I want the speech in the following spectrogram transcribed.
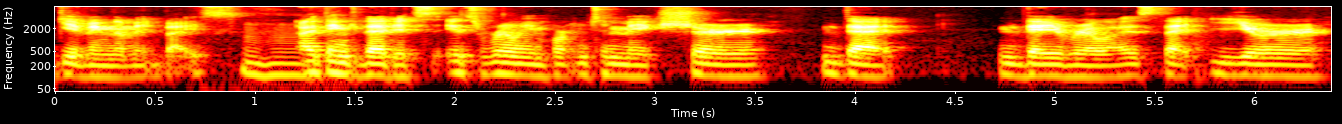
giving them advice Mhm. I think that it's it's really important to make sure that they realize that you're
